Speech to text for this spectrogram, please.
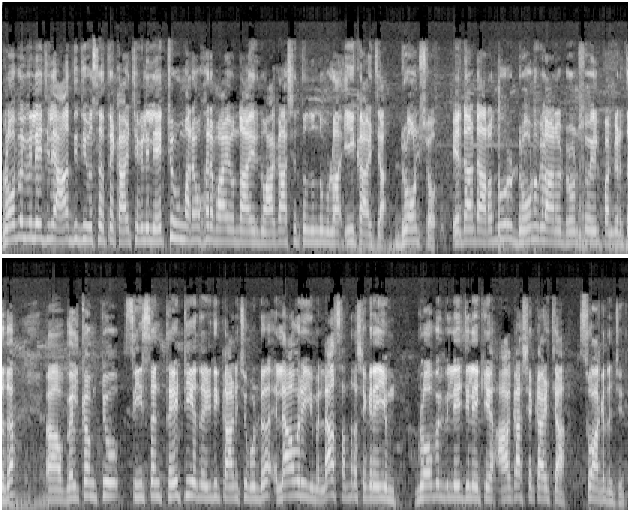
ഗ്ലോബൽ വില്ലേജിലെ ആദ്യ ദിവസത്തെ കാഴ്ചകളിൽ ഏറ്റവും മനോഹരമായ ഒന്നായിരുന്നു ആകാശത്തു നിന്നുമുള്ള ഈ കാഴ്ച ഡ്രോൺ ഷോ ഏതാണ്ട് അറുന്നൂറ് ഡ്രോണുകളാണ് ഡ്രോൺ ഷോയിൽ പങ്കെടുത്തത്. വെൽക്കം ടു സീസൺ തേർട്ടി എന്ന് എഴുതി കാണിച്ചുകൊണ്ട് എല്ലാവരെയും എല്ലാ സന്ദർശകരെയും ഗ്ലോബൽ വില്ലേജിലേക്ക് ആകാശ കാഴ്ച സ്വാഗതം ചെയ്തു.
